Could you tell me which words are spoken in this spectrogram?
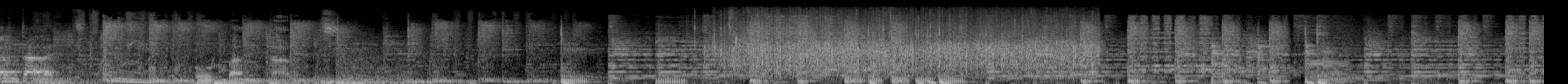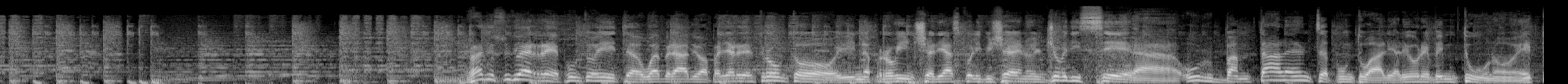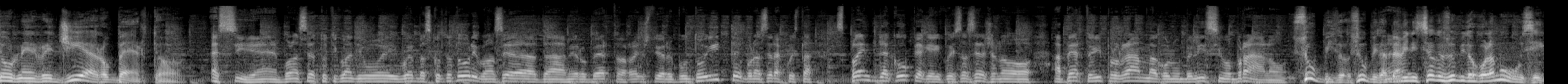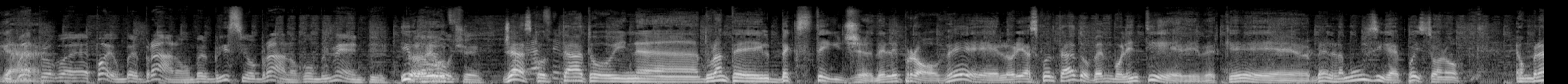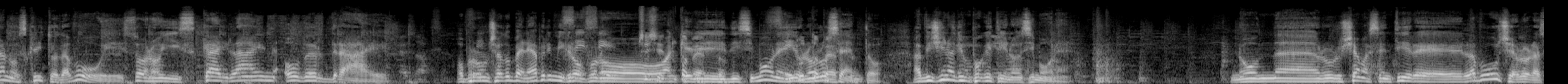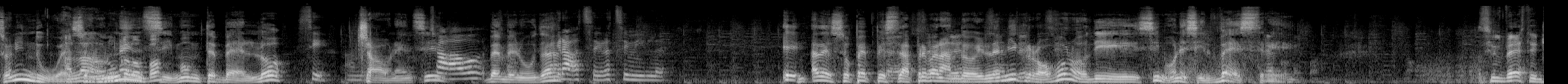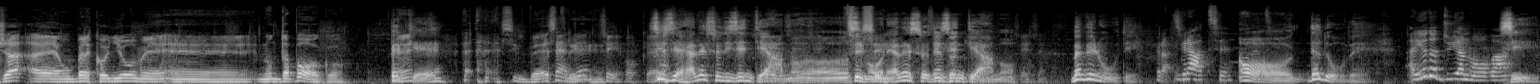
Urban Talent. Urban Talent. RadioStudioR.it, web radio a Pagliare del Tronto in provincia di Ascoli Piceno il giovedì sera Urban Talent puntuali alle ore 21 e torna in regia Roberto. Eh sì, eh. buonasera a tutti quanti voi web ascoltatori, buonasera da me Roberto a radiostudiore.it, buonasera a questa splendida coppia che questa sera ci hanno aperto il programma con un bellissimo brano. Subito, subito, abbiamo iniziato subito con la musica. Bel eh, poi un bel brano, un bel bellissimo brano, complimenti. Io l'avevo voce. già ascoltato in, eh, durante il backstage delle prove e l'ho riascoltato ben volentieri perché è bella musica e poi sono, è un brano scritto da voi, sono i Skyline Overdrive. Ho pronunciato bene, apri il microfono Sì, sì, tutto anche di, Simone, Sì, io non lo aperto. sento. Avvicinati un pochettino Simone. Non, eh, non riusciamo a sentire la voce, allora sono in due, Allora, sono. Nancy Montebello. Sì. allora. Ciao Nancy. Ciao. Benvenuta. Grazie, grazie mille. E adesso Peppe sta preparando il microfono di Simone Silvestri. Silvestri già è un bel cognome eh, non da poco. Perché? Eh? Eh, Silvestri. Sì, ok. Sì, sì, adesso ti sentiamo, Sì, sì. Simone, Sì, adesso ti sentiamo. anch'io, sì, sì. Benvenuti. Grazie. Grazie. Oh, da dove? Ah, io da Giulianova. Sì,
